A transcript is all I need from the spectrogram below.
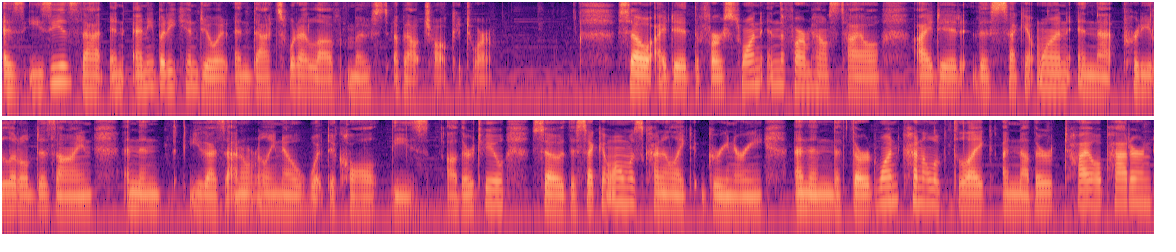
as easy as that and anybody can do it. And that's what I love most about Chalk Couture. So I did the first one in the farmhouse tile. I did the second one in that pretty little design. And then you guys, I don't really know what to call these other two. So the second one was kind of like greenery. And then the third one kind of looked like another tile pattern.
